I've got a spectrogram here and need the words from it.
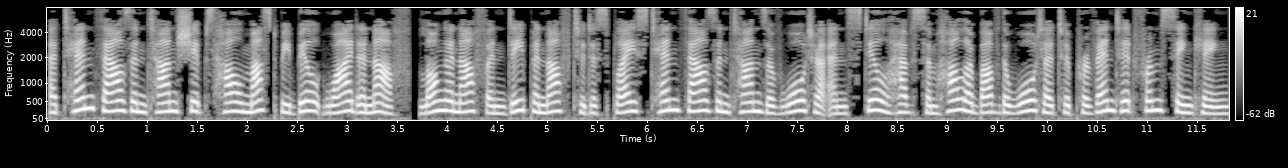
A 10,000-ton ship's hull must be built wide enough, long enough and deep enough to displace 10,000 tons of water and still have some hull above the water to prevent it from sinking.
